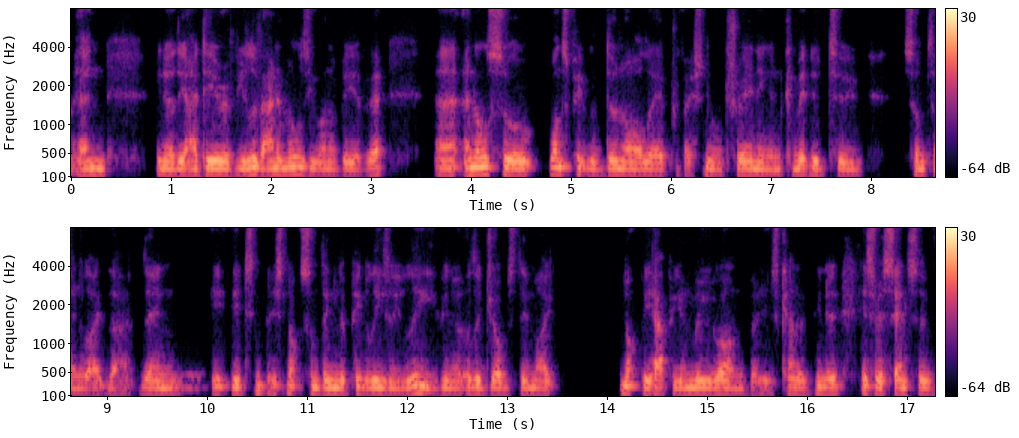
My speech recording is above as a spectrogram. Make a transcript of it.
and you know the idea of you love animals, you want to be a vet, uh, and also once people have done all their professional training and committed to something like that, then it, it's it's not something that people easily leave. You know, other jobs they might not be happy and move on, but it's kind of you know, is there a sense of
